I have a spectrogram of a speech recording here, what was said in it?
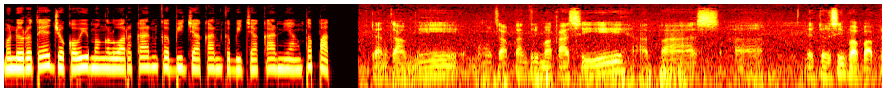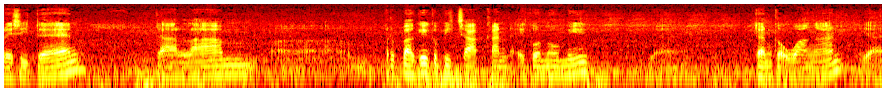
Menurutnya Jokowi mengeluarkan kebijakan-kebijakan yang tepat. Dan kami mengucapkan terima kasih atas uh, leadership Bapak Presiden dalam berbagai kebijakan ekonomi ya, dan keuangan ya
